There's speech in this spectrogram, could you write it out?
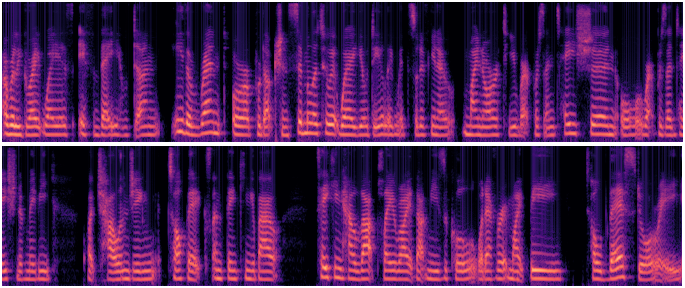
a really great way is if they have done either rent or a production similar to it where you're dealing with sort of you know minority representation or representation of maybe quite challenging topics and thinking about taking how that playwright that musical whatever it might be told their story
